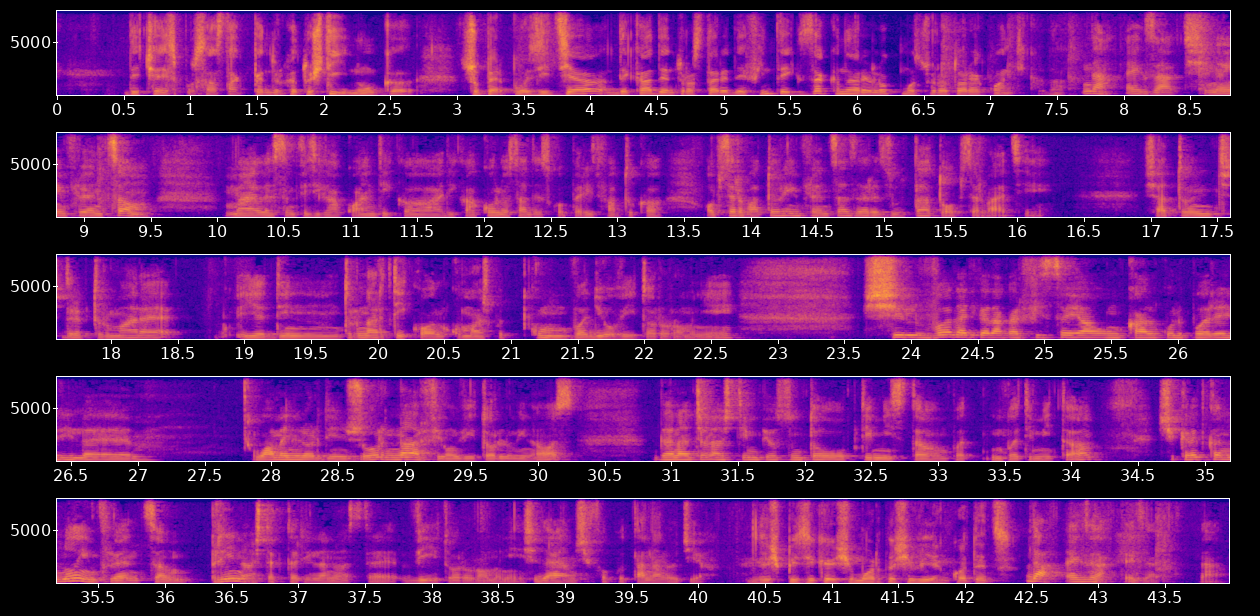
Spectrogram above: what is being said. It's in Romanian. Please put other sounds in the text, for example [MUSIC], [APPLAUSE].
De ce ai spus asta? Pentru că tu știi, nu? Că superpoziția decade într-o stare de ființă exact când are loc măsurătoarea cuantică, da? Da, exact. Și noi influențăm, mai ales în fizica cuantică, adică acolo s-a descoperit faptul că observatorii influențează rezultatul observației. Și atunci, drept urmare, e dintr-un articol, cum, aș put, cum văd eu viitorul României, și îl văd, adică dacă ar fi să iau în calcul părerile oamenilor din jur, n-ar fi un viitor luminos, dar în același timp eu sunt o optimistă împătimită și cred că noi influențăm prin așteptările noastre viitorul României și de-aia am și făcut analogia. Deci pisica e și moartă și vie în coteț. Da, exact, exact, da.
